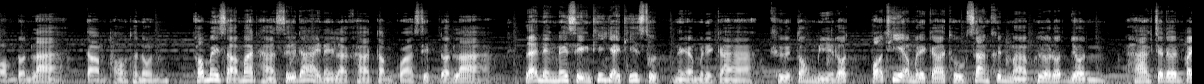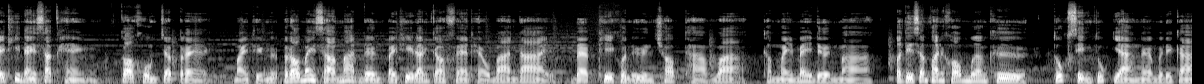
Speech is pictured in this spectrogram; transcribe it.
2 ดอลลาร์ตามท้องถนน เขาไม่สามารถหาซื้อได้ในราคาต่ำกว่า 10 ดอลลาร์ และหนึ่งในสิ่งที่ใหญ่ที่สุดในอเมริกา คือต้องมีรถ เพราะที่อเมริกาถูกสร้างขึ้นมาเพื่อรถยนต์ หากจะเดินไปที่ไหนสักแห่ง ก็คงจะแปลก หมายถึงเราไม่สามารถเดินไปที่ร้านกาแฟแถวบ้านได้ แบบที่คนอื่นชอบถามว่าทำไมไม่เดินมา ปฏิสัมพันธ์ของเมืองคือ ทุกสิ่งทุกอย่างในอเมริกา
